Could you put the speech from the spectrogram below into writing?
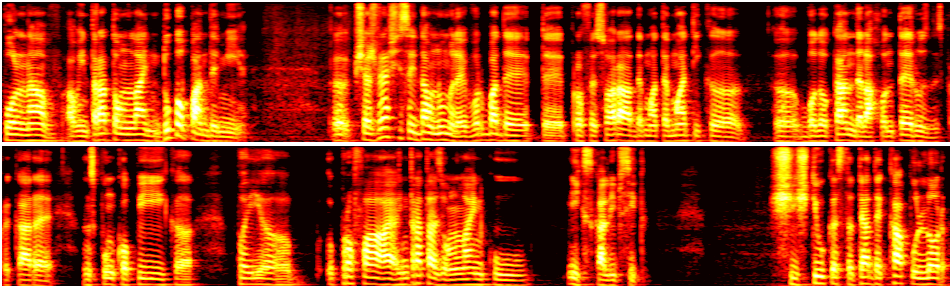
bolnav, au intrat online după pandemie, uh, și aș vrea și să-i dau numele, e vorba de, de profesoara de matematică uh, Bodocan de la Honterus, despre care îmi spun copiii că, păi, uh, profa a intrat azi online cu X ca lipsit. Și știu că stătea de capul lor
